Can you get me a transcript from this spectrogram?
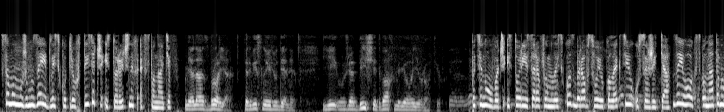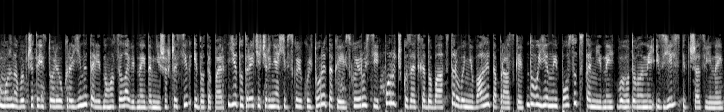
В самому ж музеї близько трьох тисяч історичних експонатів. М'яна зброя первісної людини. Їй вже більше двох мільйонів років. Поціновувач історії Серафим Лесько збирав свою колекцію усе життя. За його експонатами можна вивчити історію України та рідного села від найдавніших часів і дотепер. Є тут речі черняхівської культури та Київської Русі, поруч козацька доба, старовинні ваги та праски, довоєнний посуд та мідний, виготовлений із гільз під час війни.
